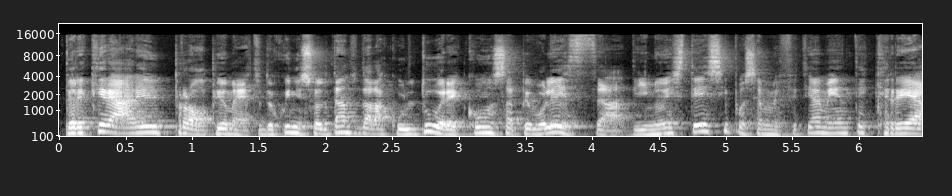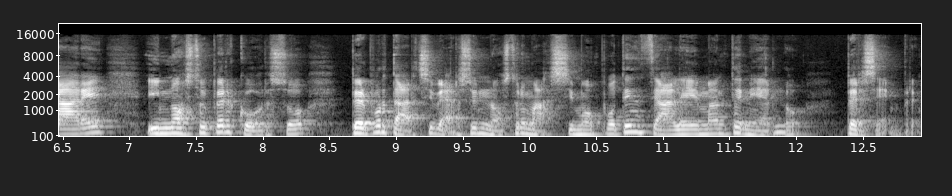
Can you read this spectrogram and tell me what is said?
per creare il proprio metodo. Quindi soltanto dalla cultura e consapevolezza di noi stessi possiamo effettivamente creare il nostro percorso per portarci verso il nostro massimo potenziale e mantenerlo per sempre.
